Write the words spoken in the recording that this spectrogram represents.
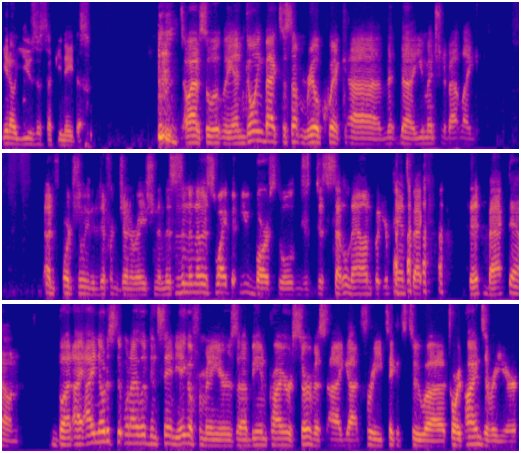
you know, use us if you need us. oh, absolutely. And going back to something real quick uh, that uh, you mentioned about like unfortunately the different generation and this isn't another swipe at you barstool just just settle down put your pants back sit back down but I, I, noticed that when I lived in San Diego for many years, uh, being prior service, I got free tickets to uh, Torrey Pines every year,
